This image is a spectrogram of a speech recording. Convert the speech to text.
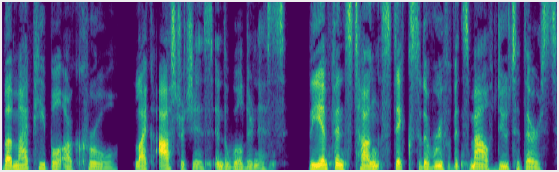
But my people are cruel, like ostriches in the wilderness. The infant's tongue sticks to the roof of its mouth due to thirst.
